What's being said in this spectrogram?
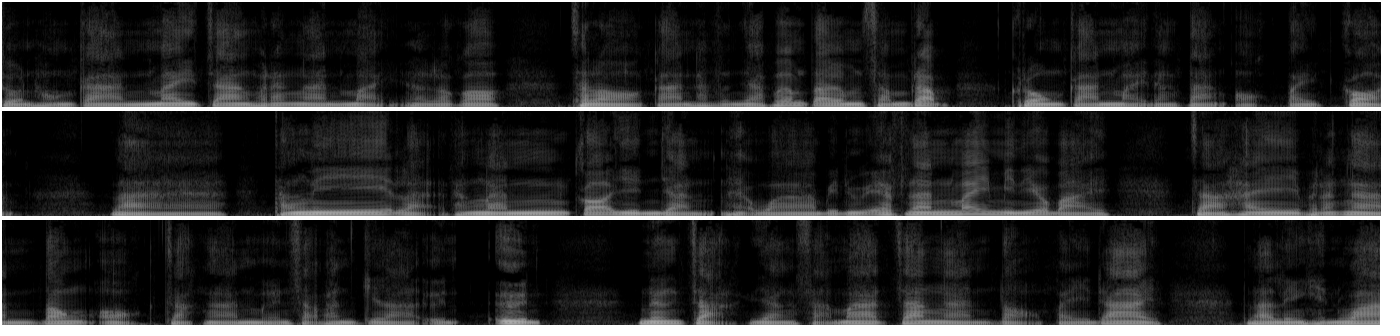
ส่วนของการไม่จ้างพนักงานใหม่ แล้วก็ชะลอการทำสัญญาเพิ่มเติมสำหรับโครงการใหม่ต่างๆ ออกไปก่อน และทั้งนี้และทั้งนั้นก็ยืนยันว่า BWF นั้นไม่มีนโยบายจะให้พนักงานต้องออกจากงานเหมือนสหพันธ์กีฬาอื่น ๆ เนื่องจากยังสามารถจ้างงานต่อไปได้ ลาเลงเห็นว่า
